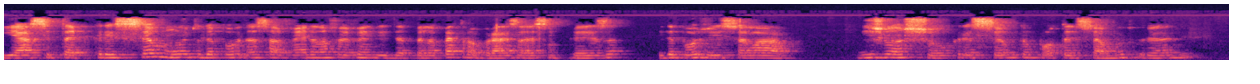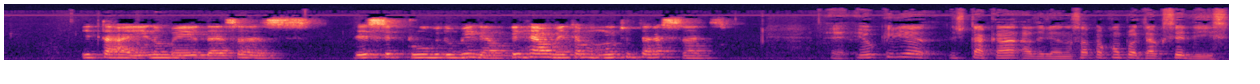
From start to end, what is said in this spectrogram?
e a Citep cresceu muito depois dessa venda, ela foi vendida pela Petrobras a essa empresa, e depois disso ela deslanchou, cresceu, tem um potencial muito grande, e está aí no meio dessas, desse clube do bilhão, que realmente é muito interessante. É, eu queria destacar, Adriana, só para completar o que você disse.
